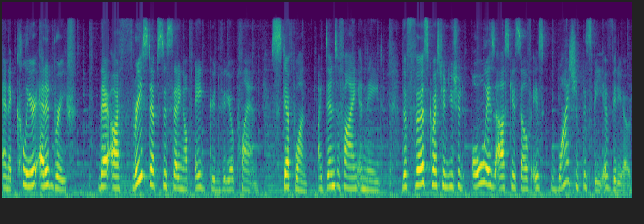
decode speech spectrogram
and a clear edit brief. There are three steps to setting up a good video plan. Step one, identifying a need. The first question you should always ask yourself is, why should this be a video?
